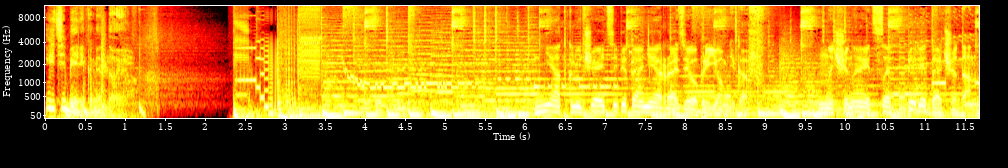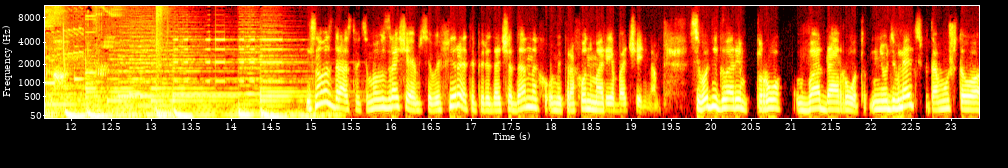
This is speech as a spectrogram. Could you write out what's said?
И тебе рекомендую. Не отключайте питание радиоприемников. Начинается передача данных. И снова здравствуйте. Мы возвращаемся в эфир. Это передача данных у микрофона Мария Баченина. Сегодня говорим про водород. Не удивляйтесь, потому что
